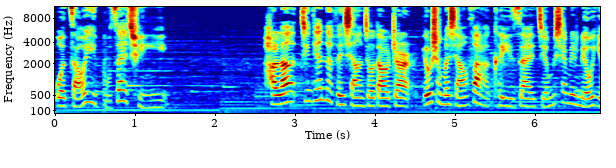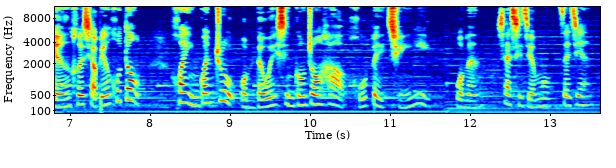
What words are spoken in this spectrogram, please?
我早已不在群艺。好了，今天的分享就到这儿，有什么想法可以在节目下面留言和小编互动，欢迎关注我们的微信公众号“湖北群艺”，我们下期节目再见。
